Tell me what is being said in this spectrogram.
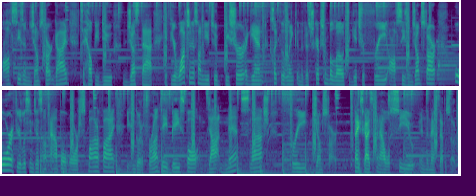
off season jumpstart guide to help you do just that. If you're watching this on YouTube, be sure again to click the link in the description below to get your free off season jumpstart. Or if you're listening to this on Apple or Spotify, you can go to ferrantebaseball.net slash free jumpstart. Thanks, guys, and I will see you in the next episode.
